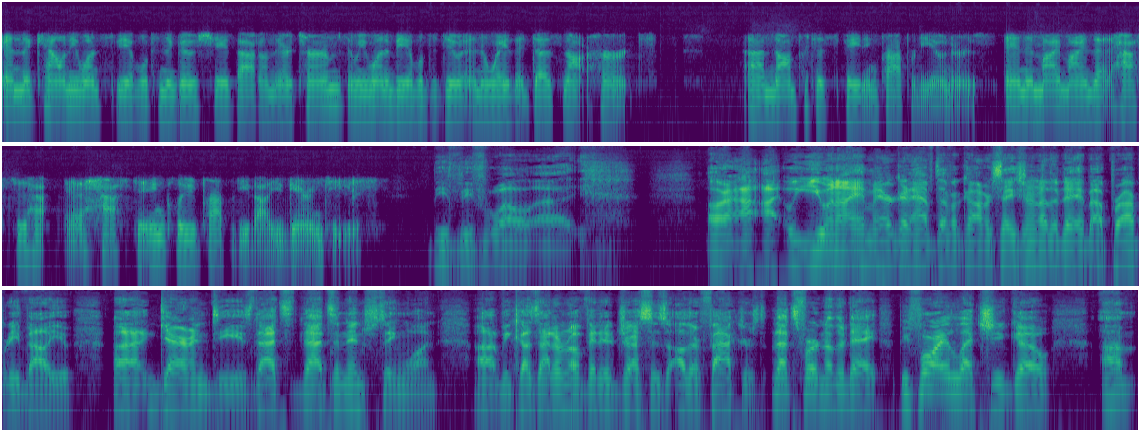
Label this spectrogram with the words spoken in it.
and the county wants to be able to negotiate that on their terms, and we want to be able to do it in a way that does not hurt um, non-participating property owners. And in my mind, that has to ha- it has to include property value guarantees. Well, uh, all right, I, I, you and I are going to have to have a conversation another day about property value uh, guarantees. That's that's an interesting one uh, because I don't know if it addresses other factors. That's for another day. Before I let you go. Um,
